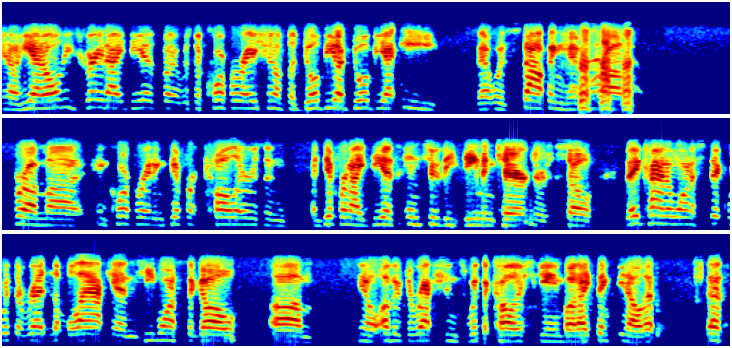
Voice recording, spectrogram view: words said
you know he had all these great ideas, but it was the corporation of the WWE that was stopping him from from uh, incorporating different colors and, and different ideas into the demon characters. So they kind of want to stick with the red and the black, and he wants to go. Um, you know, other directions with the color scheme, but I think you know that that's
